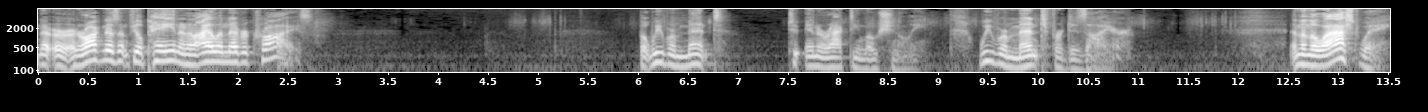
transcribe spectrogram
or a rock doesn't feel pain, and an island never cries. But we were meant to interact emotionally. We were meant for desire. And then the last way,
